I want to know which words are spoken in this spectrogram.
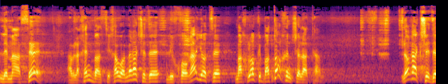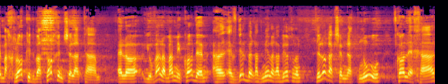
למעשה, אבל לכן בשיחה הוא אומר רק שזה לכאורה יוצא מחלוקת בתוכן של הטעם. לא רק שזה מחלוקת בתוכן של הטעם, אלא יובל אמר מקודם, ההבדל בין רב מאיר לרבי יוחנן זה לא רק שהם נתנו כל אחד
